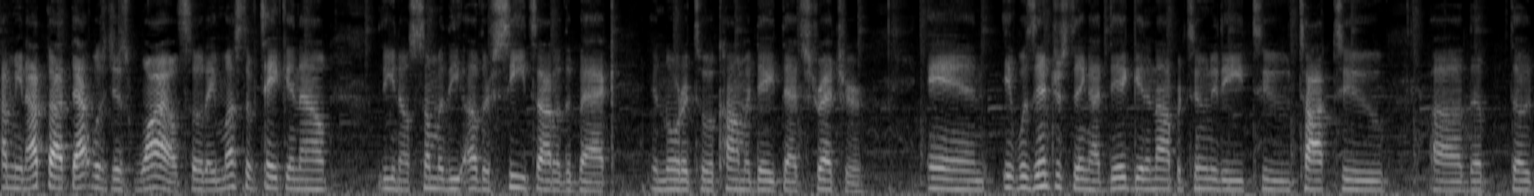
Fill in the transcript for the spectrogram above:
I mean, I thought that was just wild. So they must have taken out, you know, some of the other seats out of the back in order to accommodate that stretcher and it was interesting. I did get an opportunity to talk to uh, the the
